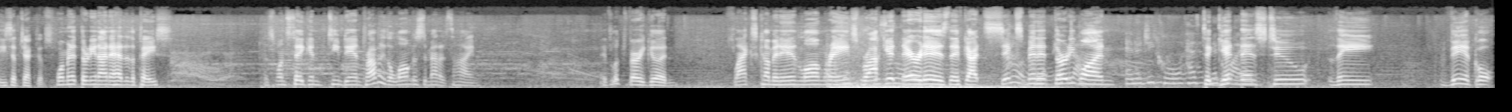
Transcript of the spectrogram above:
these objectives? Four minute 39 ahead of the pace. This one's taken Team Dan probably the longest amount of time. They've looked very good. Flak's coming in, long range. Objective Rocket, destroyed. there it is. They've got six oh, minute core picked up. 31 Energy core has to get this to the vehicle.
